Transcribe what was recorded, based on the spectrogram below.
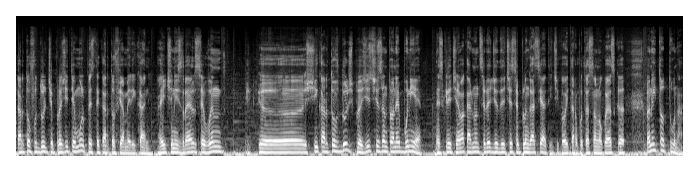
Cartoful dulce prăjit e mult peste cartofii americani. Aici, în Israel, se vând uh, și cartofi dulci prăjiți și sunt o nebunie. Ne scrie cineva care nu înțelege de ce se plâng asiaticii, că uite, ar putea să înlocuiască... Că nu-i tot una.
